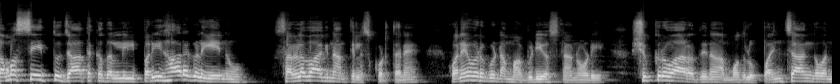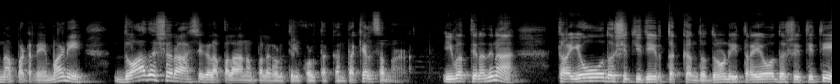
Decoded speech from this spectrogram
ಸಮಸ್ಯೆ ಇತ್ತು ಜಾತಕದಲ್ಲಿ, ಪರಿಹಾರಗಳು ಏನು? ಸರಳವಾಗಿ ನಾನು ತಿಳಿಸ್ಕೊಡ್ತೇನೆ. ಕೊನೆವರೆಗೂ ನಮ್ಮ ವಿಡಿಯೋಸ್ನ ನೋಡಿ, ಶುಕ್ರವಾರ ದಿನ ಮೊದಲು ಪಂಚಾಂಗವನ್ನು ಪಠನೆ ಮಾಡಿ ದ್ವಾದಶ ರಾಶಿಗಳ ಫಲಾನುಫಲಗಳು ತಿಳ್ಕೊಳ್ತಕ್ಕಂಥ ಕೆಲಸ ಮಾಡೋಣ. ಇವತ್ತಿನ ದಿನ ತ್ರಯೋದಶಿ ತಿಥಿ ಇರ್ತಕ್ಕಂಥದ್ದು. ನೋಡಿ, ತ್ರಯೋದಶಿ ತಿಥಿ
